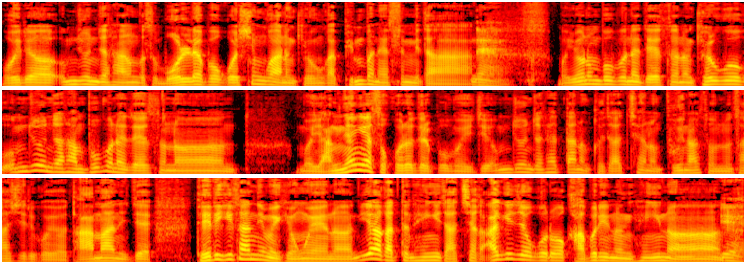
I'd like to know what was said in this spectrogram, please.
오히려 음주운전하는 것을 몰래 보고 신고하는 경우가 빈번했습니다. 네. 뭐 이런 부분에 대해서는 결국 음주운전한 부분에 대해서는 뭐 양양에서 고려될 부분이지 음주운전 했다는 그 자체는 부인할 수 없는 사실이고요. 다만 이제 대리기사님의 경우에는 이와 같은 행위 자체가 악의적으로 가버리는 행위는 예.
